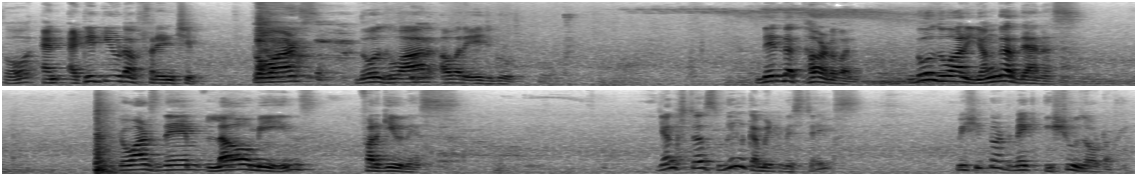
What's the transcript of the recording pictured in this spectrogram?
So, an attitude of friendship towards those who are our age group. Then the third one, those who are younger than us. Towards them, love means forgiveness. Youngsters will commit mistakes. We should not make issues out of it.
